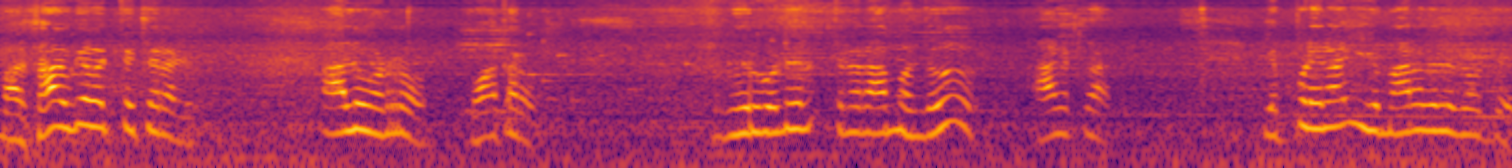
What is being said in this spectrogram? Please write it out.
మా సాగుకే వచ్చి తెచ్చారు వాళ్ళు. వాళ్ళు ఉండరు పోతారు. నూరు కొట్టు తిన్న రామ్మందు ఆగట్టు సార్ ఎప్పుడైనా ఈ మహారాజుల్లో చూస్తే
